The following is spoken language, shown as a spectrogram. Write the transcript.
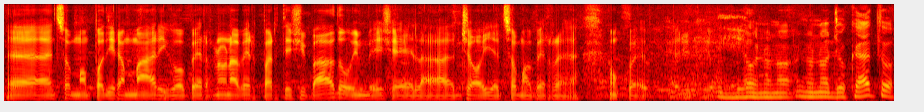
eh, insomma, un po' di rammarico per non aver partecipato o invece la gioia insomma, per, comunque, per il Io non ho, non ho giocato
